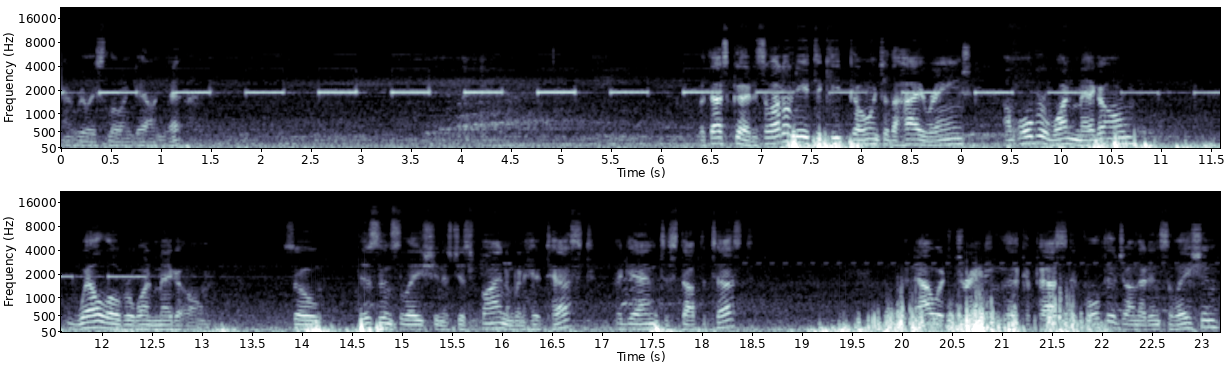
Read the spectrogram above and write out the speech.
Not really slowing down yet. But that's good. So I don't need to keep going to the high range. I'm over one mega ohm well over one mega ohm. So this insulation is just fine. I'm gonna hit test again to stop the test. And now it's draining the capacitive voltage on that insulation.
